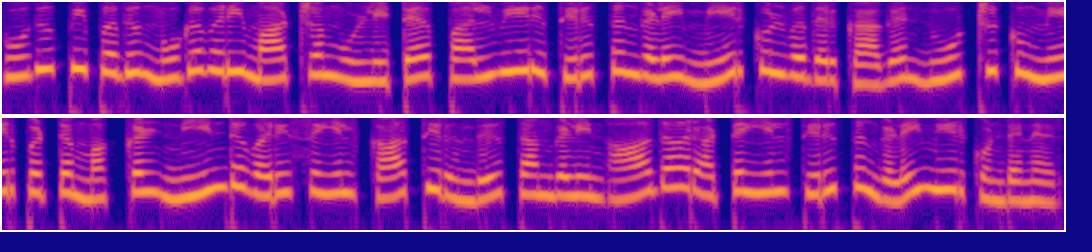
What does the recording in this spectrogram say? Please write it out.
புதுப்பிப்பது முகவரி மாற்றம் உள்ளிட்ட பல்வேறு திருத்தங்களை மேற்கொள்வதற்காக நூற்றுக்கும் மேற்பட்ட மக்கள் நீண்ட வரிசையில் காத்திருந்து தங்களின் ஆதார் அட்டையில் திருத்தங்களை மேற்கொண்டனர்.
